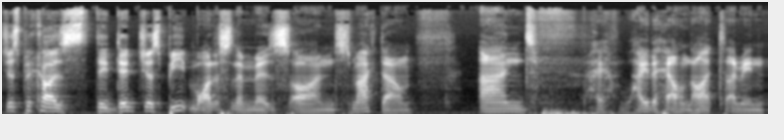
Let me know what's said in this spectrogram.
just because they did just beat Morrison and Miz on SmackDown, and why the hell not? I mean.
